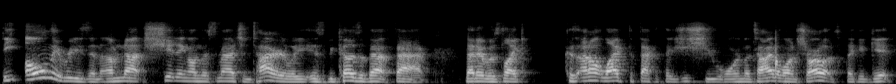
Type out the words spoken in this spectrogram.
the only reason I'm not shitting on this match entirely is because of that fact that it was like because I don't like the fact that they just shoehorned the title on Charlotte so they could get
